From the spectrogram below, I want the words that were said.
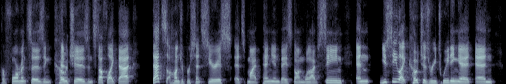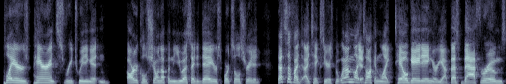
performances and coaches yeah. and stuff like that, that's 100% serious. It's my opinion based on what I've seen. And you see like coaches retweeting it and players' parents retweeting it and articles showing up in the USA Today or Sports Illustrated. That stuff I, I take serious. But when I'm like yeah. talking like tailgating or yeah, best bathrooms,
